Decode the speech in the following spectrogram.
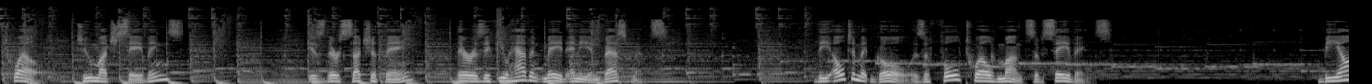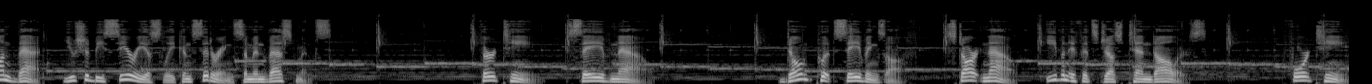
12. Too much savings? Is there such a thing? There is if you haven't made any investments. The ultimate goal is a full 12 months of savings. Beyond that, you should be seriously considering some investments. 13. Save now. Don't put savings off. Start now, even if it's just $10. 14.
